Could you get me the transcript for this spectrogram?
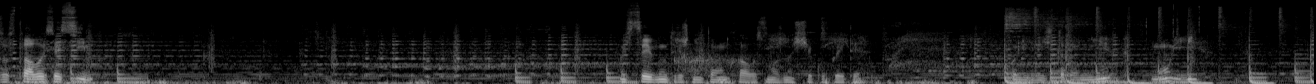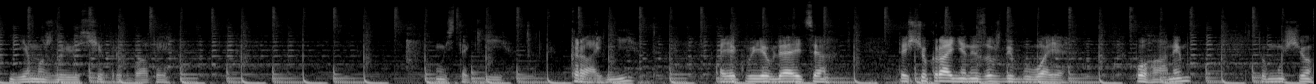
зосталося 7. Ось цей внутрішній таунхаус можна ще купити по лівій стороні. Ну і є можливість ще придбати ось такий крайній. А як виявляється, те, що крайнє не завжди буває поганим, тому що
